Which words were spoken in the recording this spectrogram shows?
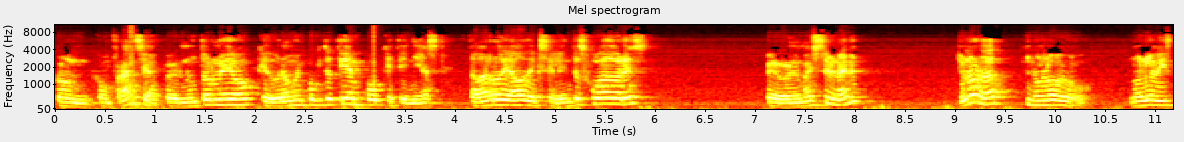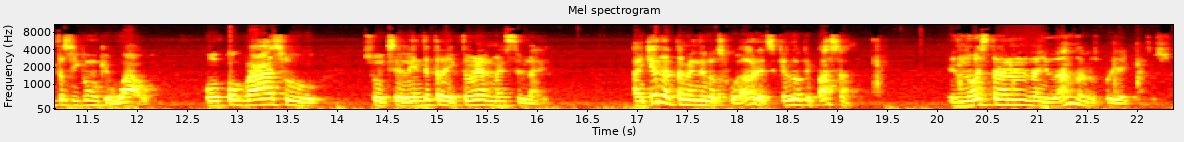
con, con Francia, pero en un torneo que dura muy poquito tiempo, que tenías, estaba rodeado de excelentes jugadores, pero en el Manchester United, yo la verdad no lo, no lo he visto así como que wow. Paul Pogba, su, su excelente trayectoria en el Manchester United. Hay que hablar también de los jugadores, qué es lo que pasa. No están ayudando a los proyectos.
